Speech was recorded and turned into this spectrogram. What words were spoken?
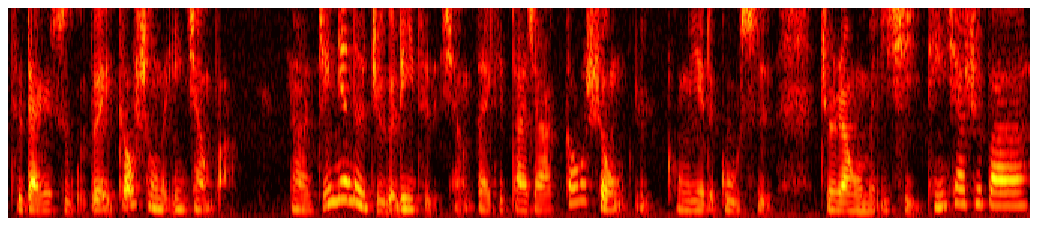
这大概是我对高雄的印象吧。那今天的举个例子，想带给大家高雄与工业的故事，就让我们一起听下去吧。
